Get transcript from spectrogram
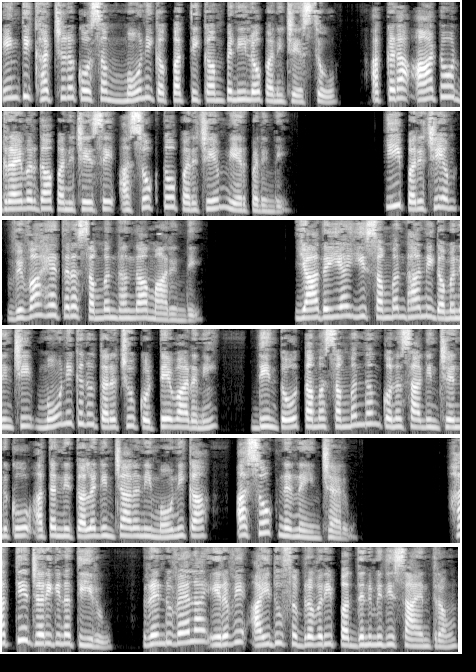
ఇంటి ఖర్చుల కోసం మౌనిక పత్తి కంపెనీలో పనిచేస్తూ అక్కడ ఆటో డ్రైవర్గా పనిచేసే అశోక్తో పరిచయం ఏర్పడింది. ఈ పరిచయం వివాహేతర సంబంధంగా మారింది. యాదయ్య ఈ సంబంధాన్ని గమనించి మౌనికను తరచూ కొట్టేవాడని దీంతో తమ సంబంధం కొనసాగించేందుకు అతన్ని తొలగించాలని మౌనిక అశోక్ నిర్ణయించారు. హత్య జరిగిన తీరు రెండు వేల ఇరవై ఐదు ఫిబ్రవరి పద్దెనిమిది సాయంత్రం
